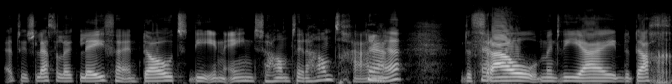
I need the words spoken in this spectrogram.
het is letterlijk leven en dood die ineens hand in hand gaan. Ja. Hè? De vrouw met wie jij de dag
